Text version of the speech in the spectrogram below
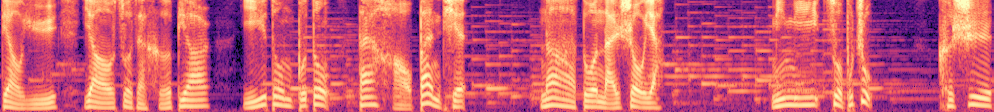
钓鱼要坐在河边一动不动待好半天，那多难受呀！咪咪坐不住，可是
